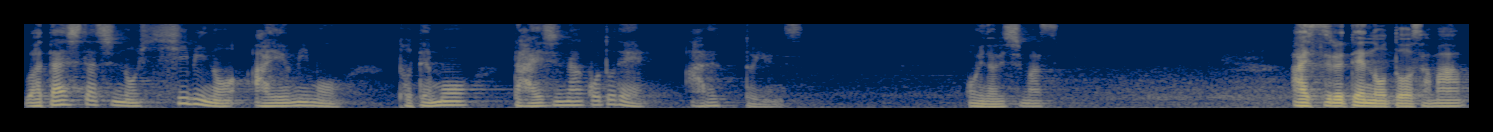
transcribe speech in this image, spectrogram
私たちの日々の歩みもとても大事なことであるというんです。お祈りします。愛する天のお父様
